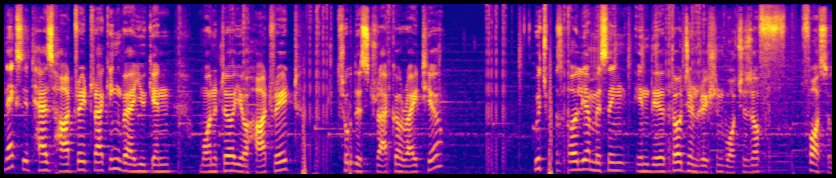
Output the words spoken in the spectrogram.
Next, it has heart rate tracking where you can monitor your heart rate through this tracker right here, which was earlier missing in the third generation watches of fossil.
